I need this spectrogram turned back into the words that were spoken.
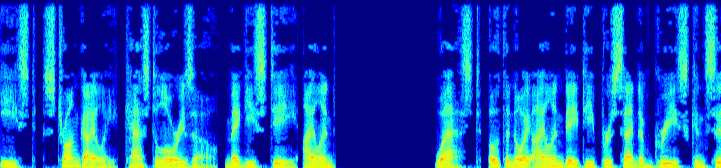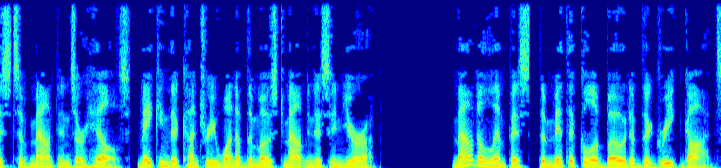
East, Strongyli Castellorizo, Megisti Island West, Othonoi Island 80% of Greece consists of mountains or hills, making the country one of the most mountainous in Europe. Mount Olympus, the mythical abode of the Greek gods,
